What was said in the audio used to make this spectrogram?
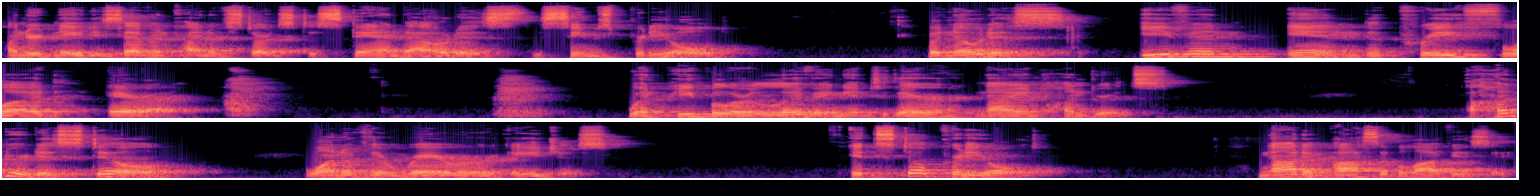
187 kind of starts to stand out as seems pretty old. But notice even in the pre flood era, when people are living into their 900s, 100 is still one of the rarer ages. It's still pretty old. Not impossible, obviously.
